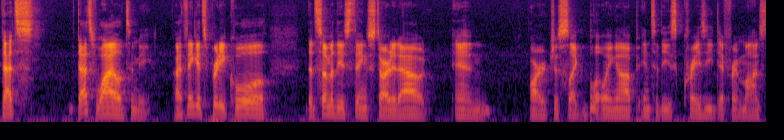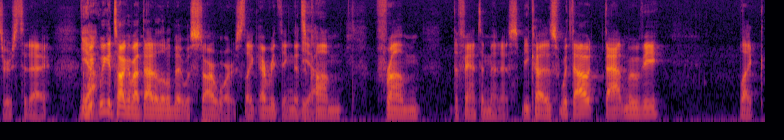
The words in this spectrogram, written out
that's that's wild to me. I think it's pretty cool that some of these things started out and are just like blowing up into these crazy different monsters today. Yeah. we, we could talk about that a little bit with Star Wars, like everything that's Yeah. come from the Phantom Menace. Because without that movie, like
